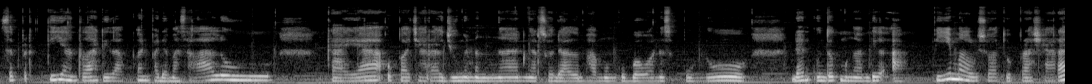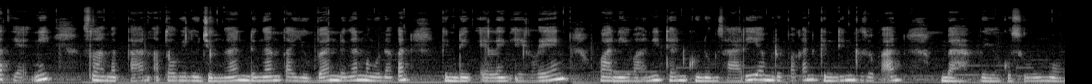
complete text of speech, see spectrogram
seperti yang telah dilakukan pada masa lalu. Kayak upacara Jumenengan Ngarso Dalem Hamengkubawana 10 dan untuk mengambil api tapi melalui suatu prasyarat yakni selamatan atau wilujengan dengan tayuban dengan menggunakan gending eleng-eleng, wani-wani dan gunung sari yang merupakan gending kesukaan Mbah Kriyo Kusumo.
